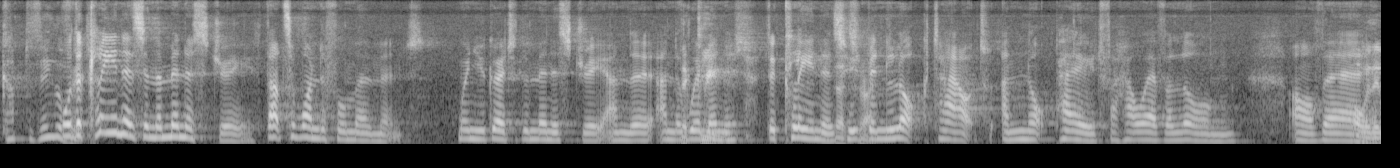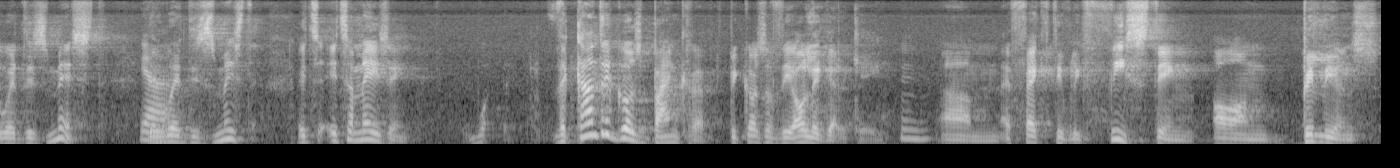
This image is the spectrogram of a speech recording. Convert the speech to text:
come to think of Well, the it. cleaners in the ministry, that's a wonderful moment when you go to the ministry and the, and the, The women, cleaners. the cleaners That's who've right. been locked out and not paid for however long are there. Oh, they were dismissed. Yeah. They were dismissed. It's, it's amazing. The country goes bankrupt because of the oligarchy, um, effectively feasting on billions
